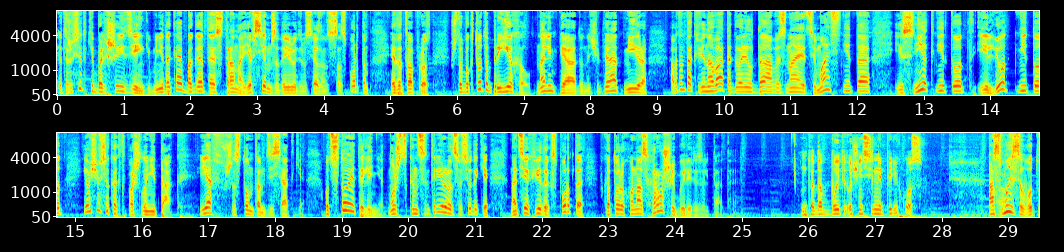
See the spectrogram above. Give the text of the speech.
Это же все-таки большие деньги. Мы не такая богатая страна. Я всем задаю людям, связанным со спортом, этот вопрос. Чтобы кто-то приехал на Олимпиаду, на чемпионат мира, а потом так виновато говорил, да, вы знаете, мазь не та, и снег не тот, и лед не тот. И вообще все как-то пошло не так. Я в шестом там десятке. Вот стоит или нет? Может сконцентрироваться все-таки на тех видах спорта, в которых у нас хорошие были результаты? Ну тогда будет очень сильный перекос. А, а смысл, вот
